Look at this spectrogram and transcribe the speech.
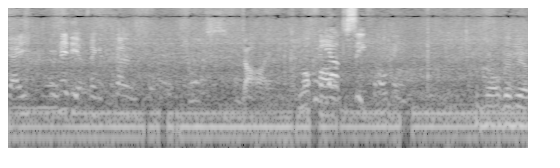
gay. You're an idiot thinking to go. Die. Not Be out to sea for the whole game. Not with the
